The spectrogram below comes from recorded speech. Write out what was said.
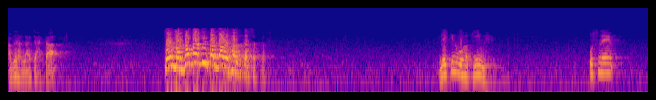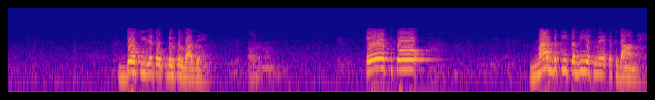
اگر اللہ چاہتا تو مردوں پر بھی پردہ وہ فرض کر سکتا تھا۔ لیکن وہ حکیم ہے۔ اس نے دو چیزیں تو بالکل واضح ہیں۔ ایک تو مرد کی طبیعت میں اقدام ہے۔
